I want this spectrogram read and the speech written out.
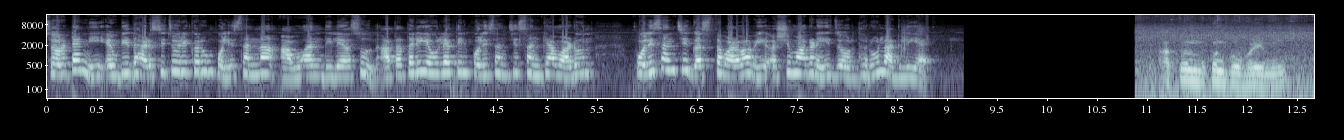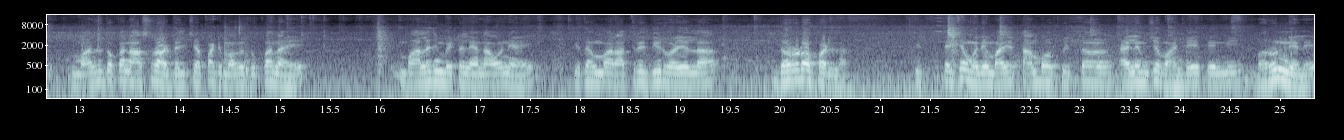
चोरट्यांनी एवढी धाडसी चोरी करून पोलिसांना आव्हान दिले असून आता तरी येवल्यातील पोलिसांची संख्या वाढून पोलिसांची गस्त वाढवावी अशी मागणी जोर धरू लागली आहे. अतुल मुकुंद गोभळे मी. माझं दुकान आसरा हॉटेलच्या पाठीमागं दुकान आहे. बालाजी मेटल या नावाने आहे. तिथं मग रात्री दीड वाजेला दरोडा पडला. ति त्याच्यामध्ये माझे तांबव पितळ ॲल्युमचे भांडे त्यांनी भरून नेले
